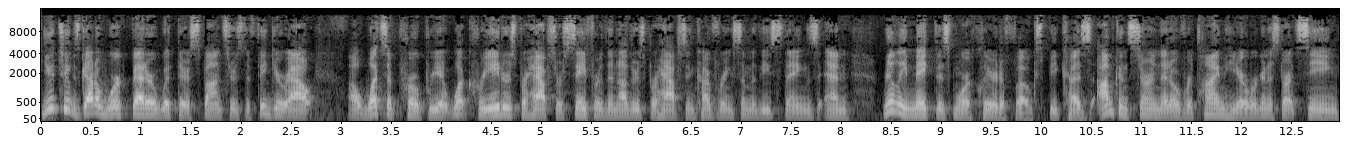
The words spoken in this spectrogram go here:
YouTube's got to work better with their sponsors to figure out uh, what's appropriate, what creators perhaps are safer than others perhaps in covering some of these things, and really make this more clear to folks because I'm concerned that over time here we're going to start seeing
